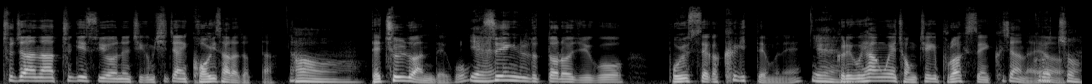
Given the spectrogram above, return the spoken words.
투자나 투기 수요는 지금 시장이 거의 사라졌다. 어. 대출도 안 되고 예. 수익률도 떨어지고 보유세가 크기 때문에 예. 그리고 향후에 정책이 불확실성이 크잖아요. 그렇죠.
